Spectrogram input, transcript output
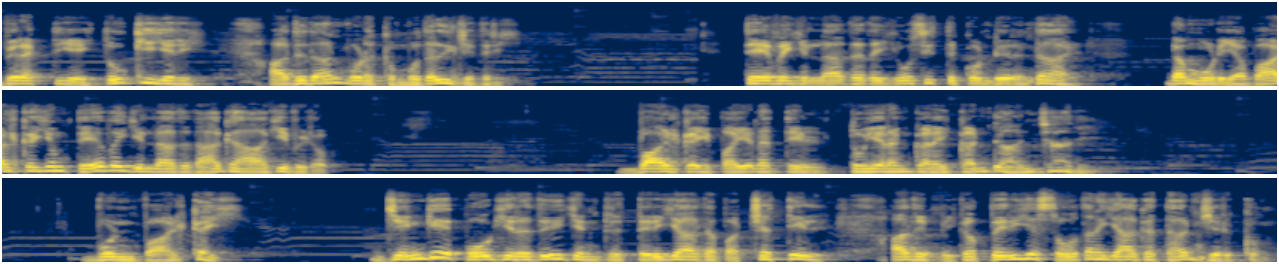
விரக்தியை தூக்கி எறி அதுதான் உனக்கு முதல் எதிரி. தேவையில்லாததை யோசித்துக் கொண்டிருந்தால் நம்முடைய வாழ்க்கையும் தேவையில்லாததாக ஆகிவிடும். வாழ்க்கை பயணத்தில் துயரங்களை கண்டு அஞ்சாதே. உன் வாழ்க்கை எங்கே போகிறது என்று தெரியாத பட்சத்தில் அது மிகப்பெரிய சோதனையாகத்தான் இருக்கும்.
